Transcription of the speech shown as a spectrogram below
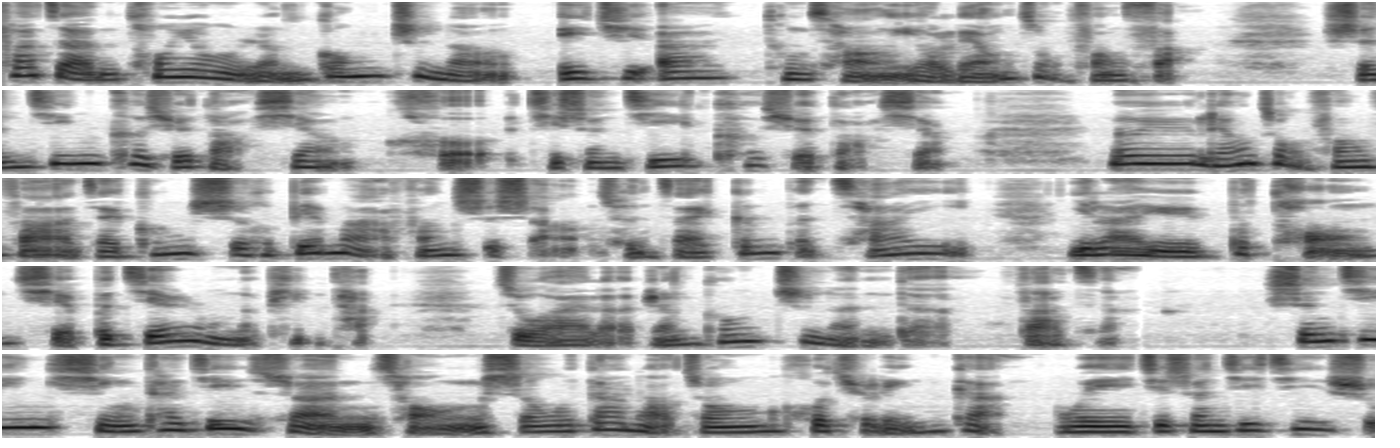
发展通用人工智能 （AGI） 通常有两种方法：神经科学导向和计算机科学导向。由于两种方法在公式和编码方式上存在根本差异，依赖于不同且不兼容的平台，阻碍了人工智能的发展。神经形态计算从生物大脑中获取灵感，为计算机技术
